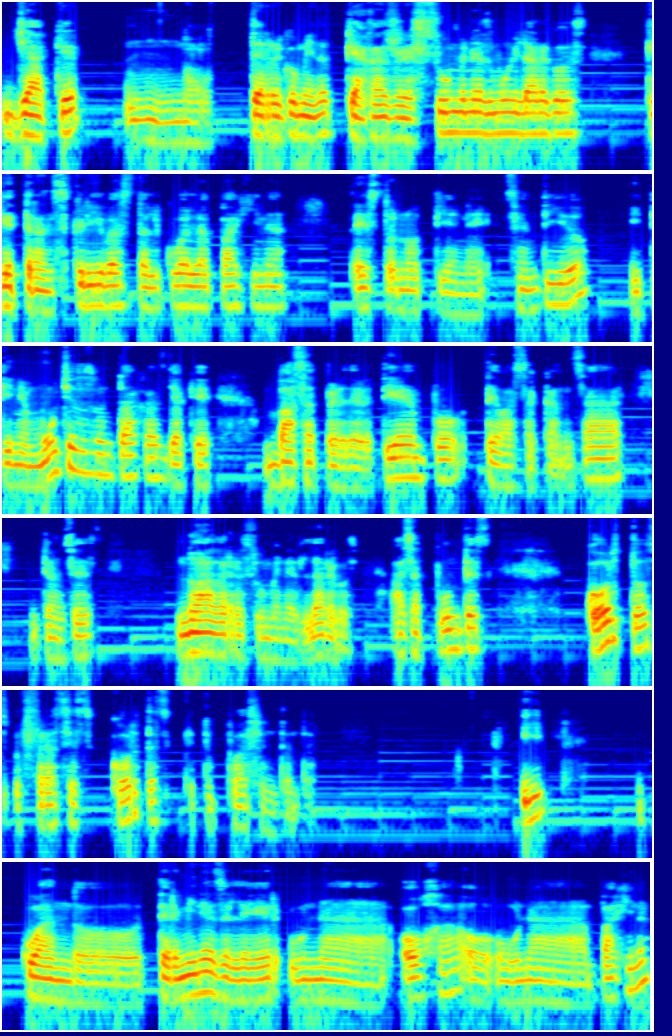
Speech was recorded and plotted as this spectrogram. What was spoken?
Ya que no te recomiendo que hagas resúmenes muy largos, que transcribas tal cual la página. Esto no tiene sentido y tiene muchas desventajas, ya que vas a perder tiempo, te vas a cansar. Entonces, no hagas resúmenes largos. Haz apuntes cortos, frases cortas que tú puedas entender. Y cuando termines de leer una hoja o una página,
